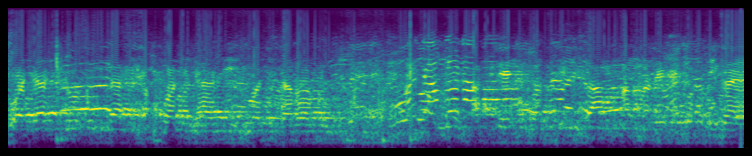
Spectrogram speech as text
وجدت بالله حق الهادي والسبب আজকে ইসলাম বাংলাদেশ পত্রিকায়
